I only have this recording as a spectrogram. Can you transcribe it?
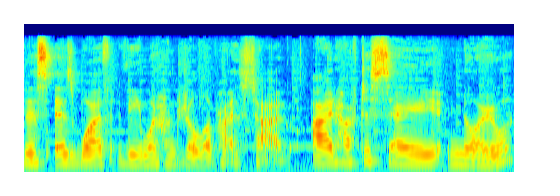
this is worth the $100 price tag? I'd have to say no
